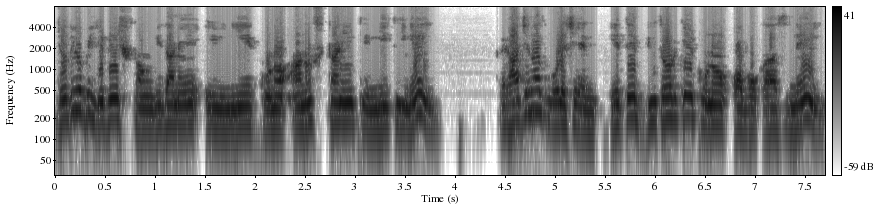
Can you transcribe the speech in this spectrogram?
যদিও বিজেপির সংবিধানে এই নিয়ে কোনো আনুষ্ঠানিক নীতি নেই। রাজনাথ বলেছেন, এতে বিতর্কের কোনো অবকাশ নেই।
